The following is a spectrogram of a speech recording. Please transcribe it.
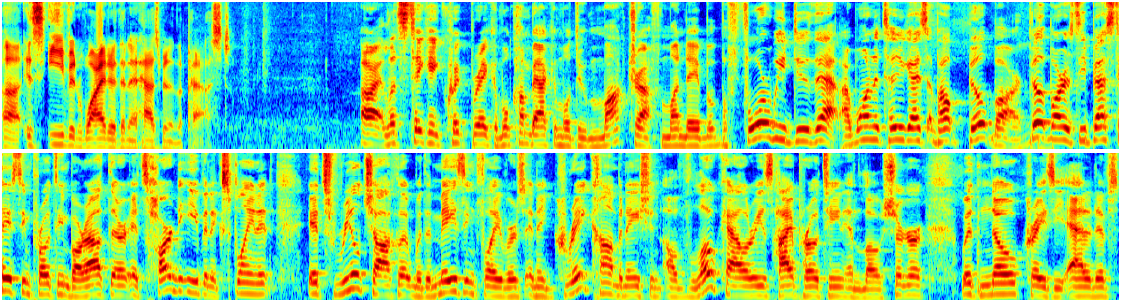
uh, is even wider than it has been in the past. All right, let's take a quick break and we'll come back and we'll do mock draft Monday. But before we do that, I want to tell you guys about Built Bar. Built Bar is the best tasting protein bar out there. It's hard to even explain it. It's real chocolate with amazing flavors and a great combination of low calories, high protein, and low sugar with no crazy additives.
